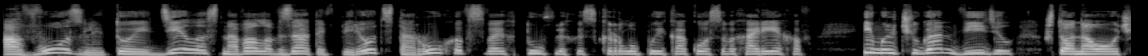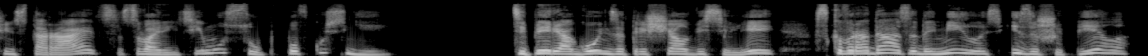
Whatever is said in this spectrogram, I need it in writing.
А возле то и дело сновала взад и вперед старуха в своих туфлях из скорлупы кокосовых орехов, и мальчуган видел, что она очень старается сварить ему суп повкусней. Теперь огонь затрещал веселей, сковорода задымилась и зашипела,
